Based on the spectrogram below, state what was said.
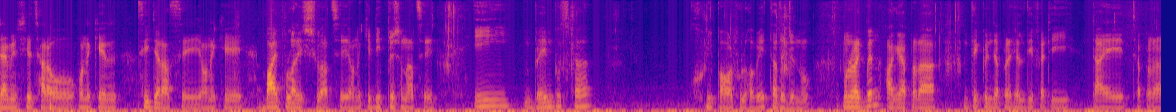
ডায়মেনশিয়া ছাড়াও অনেকের সিজার আছে, অনেকে বাইপোলার ইস্যু আছে, অনেকে ডিপ্রেশন আছে। এই ব্রেন বুস্টটা খুবই পাওয়ারফুল হবে তাদের জন্য। মনে রাখবেন, আগে আপনারা দেখবেন যে আপনারা হেলদি ফ্যাটি ডায়েট আপনারা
